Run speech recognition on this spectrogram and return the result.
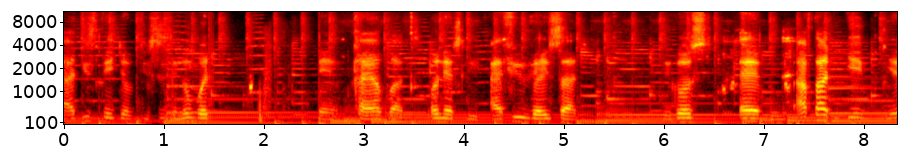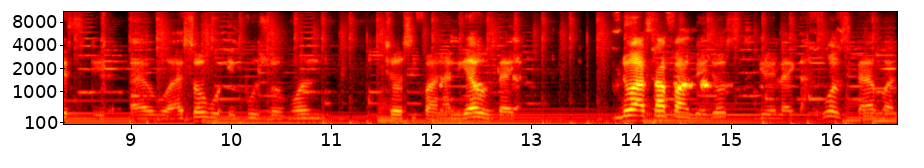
uh, at this stage of the season, nobody um, Kaya back. Honestly, I feel very sad because um, after the game yesterday, I, I saw a post from one Chelsea fan, and the guy was like, "You know, Arsenal fans they just they were like, "Ah, what's Kaya back?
